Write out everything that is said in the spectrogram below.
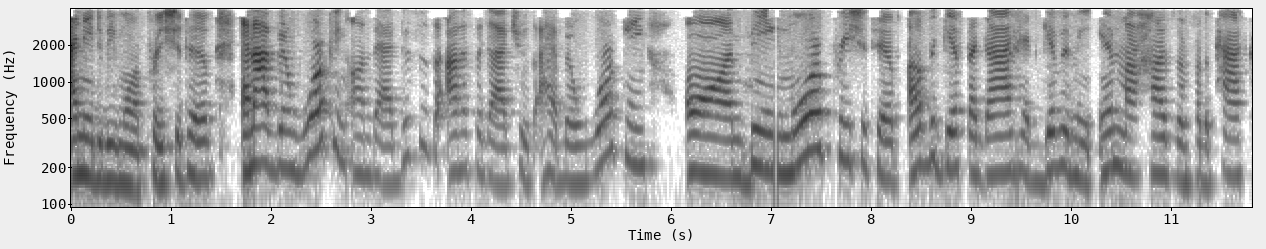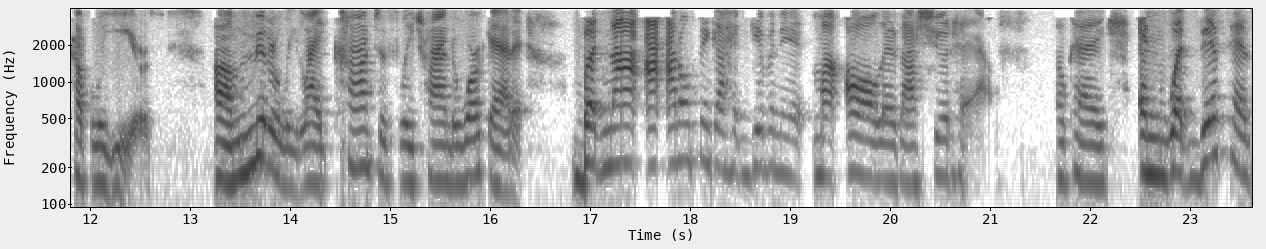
I need to be more appreciative. And I've been working on that. This is the honest to God truth. I have been working on being more appreciative of the gift that God had given me in my husband for the past couple of years. Um, literally, like consciously trying to work at it. But not, I, I don't think I had given it my all as I should have. Okay. And what this has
